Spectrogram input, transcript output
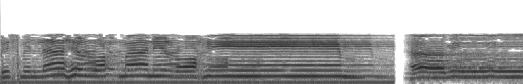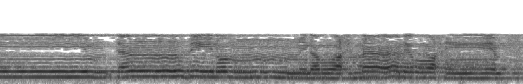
بسم الله الرحمن الرحيم حميم تنزيل من الرحمن الرحيم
